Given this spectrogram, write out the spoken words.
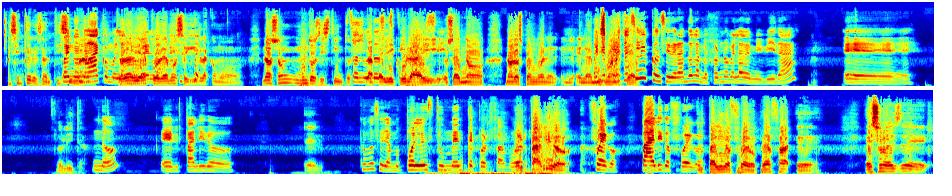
Es interesantísima. Bueno, nada como la Todavía novela. podemos seguirla como... No, son mundos distintos. Son la mundos película y... distintos, sí. O sea, no, no los pongo en el, en, el Oye, mismo pero yo sigo considerando la mejor novela de mi vida. Eh, Lolita. ¿No? El pálido. El, ¿Cómo se llama? Pollens, tu mente, por favor. el pálido... Fuego. Pálido fuego. El pálido fuego. pero eh, eso es de...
